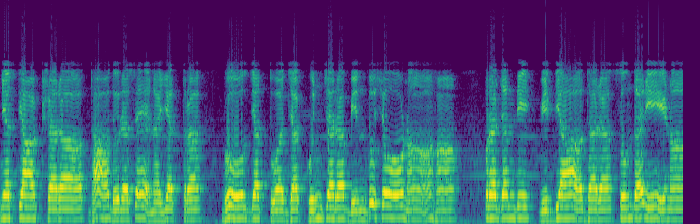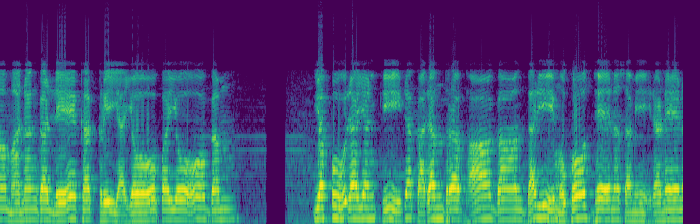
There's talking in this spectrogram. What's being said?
न्यस्त्याक्षरा धातुरसेन यत्र भूर्जत्वजकुञ्जरबिन्दुशोणाः। व्रजन्ति विद्याधरसुन्दरीणामनङ्गलेखक्रिययोपयोगम् यः पूरयन् कीटकरन्ध्रभागान्तरीमुखोद्धेन समीरणेन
